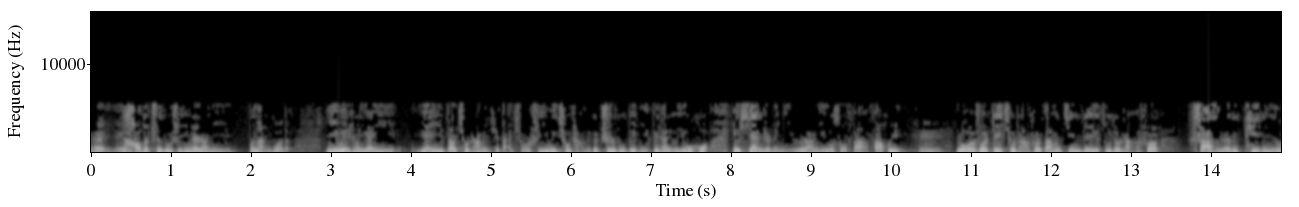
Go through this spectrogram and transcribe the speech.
呃，好的制度是应该让你不难过的。你为什么愿意愿意到球场里去打球？是因为球场这个制度对你非常有诱惑，又限制了你，又让你有所发发挥。嗯，如果说这球场说咱们进这个足球场，说杀死人踢进去都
